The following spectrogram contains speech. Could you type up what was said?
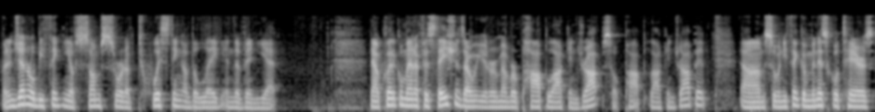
But in general, be thinking of some sort of twisting of the leg in the vignette. Now, clinical manifestations, I want you to remember pop, lock, and drop. So pop, lock, and drop it. Um, so when you think of meniscal tears,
